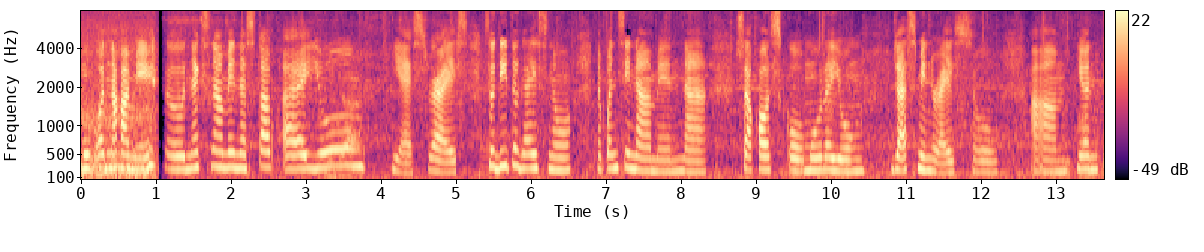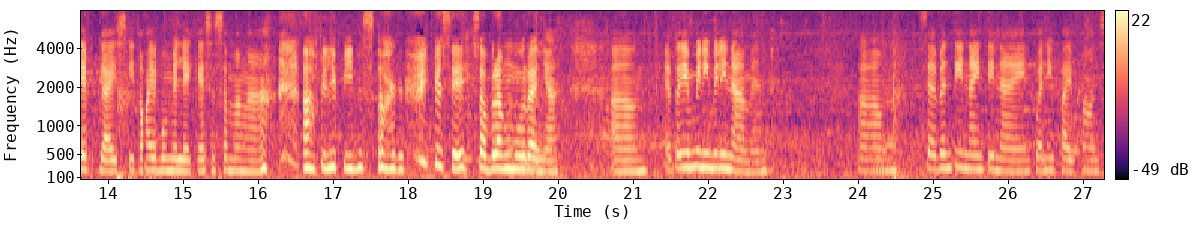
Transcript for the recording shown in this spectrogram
move on na kami. So, next namin na stop ay yung, yes, rice. So, dito guys, no, napansin namin na sa Costco, mura yung jasmine rice. So, um, yun tip guys, dito kayo bumili kesa sa mga ah, Filipino store kasi sobrang mura niya. Um, ito yung binibili namin. Um, 17.99, 25 pounds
